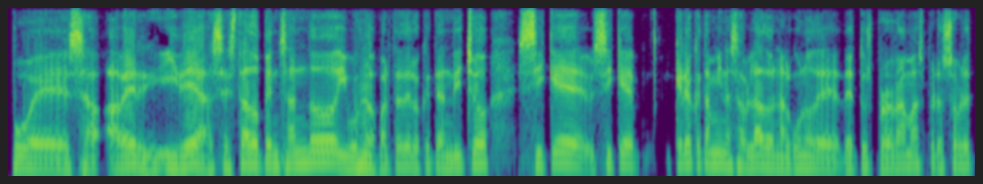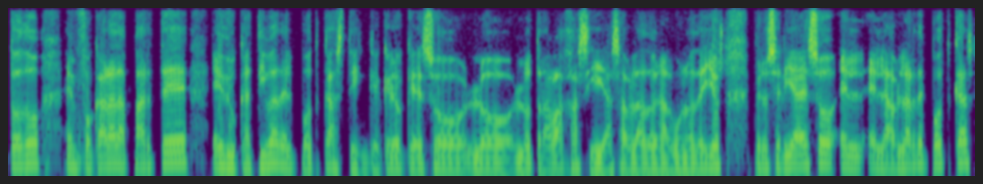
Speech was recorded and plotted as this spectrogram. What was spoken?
Pues a, ver, ideas. He estado pensando y bueno, aparte de lo que te han dicho, sí que, sí que creo que también has hablado en alguno de, tus programas, pero sobre todo enfocar a la parte educativa del podcasting, que creo que eso lo, lo trabajas y has hablado en alguno de ellos, pero sería eso, el, el hablar de podcast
